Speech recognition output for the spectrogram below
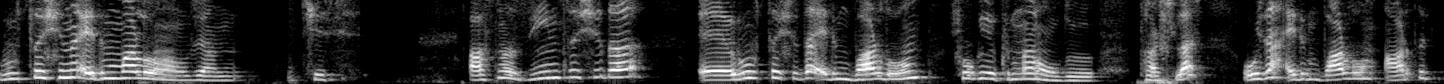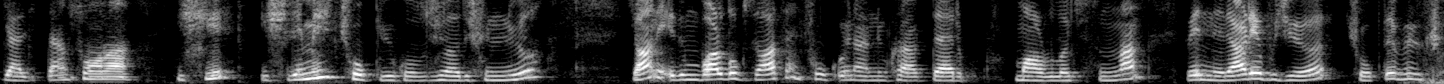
Ruh taşını Adam Warlock'un alacağını kes. Aslında zihin taşı da e, ruh taşı da Adam Warlock'un çok yakından olduğu taşlar. O yüzden Adam Warlock'un artık geldikten sonra işi, işlemi çok büyük olacağı düşünülüyor. Yani Adam Warlock zaten çok önemli bir karakter Marvel açısından ve neler yapacağı çok da büyük.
